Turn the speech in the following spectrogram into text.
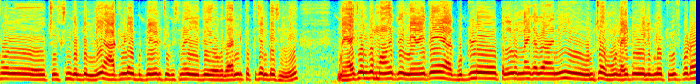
four chicks తింటుంది. వాటిల్లో ఇప్పుడు పేరెంట్ చూపిస్తున్నది ఇది ఒక దాన్ని తొక్కి చంపేసింది. యాక్చువల్గా మేమైతే మేమైతే ఆ గుడ్లు పిల్లలు ఉన్నాయి కదా అని ఉంచాము. లైట్ వెలుగులో చూసి కూడా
